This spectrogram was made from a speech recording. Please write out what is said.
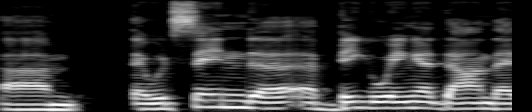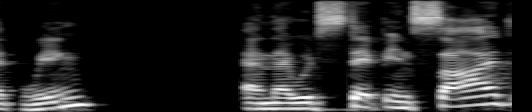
Um, they would send a, a, big winger down that wing and they would step inside.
